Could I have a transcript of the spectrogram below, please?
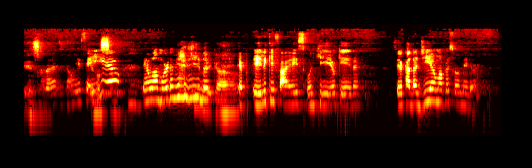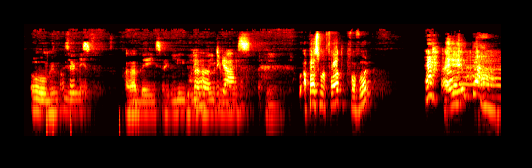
Exato. né? Então esse Que aí é, é o amor da minha Que vida. legal. É ele que faz com que eu queira ser cada dia uma pessoa melhor. Oh, meu Com Deus. certeza. Parabéns, lindo, lindo, Ah, lindo obrigada. demais. A próxima foto, por favor. Eita!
